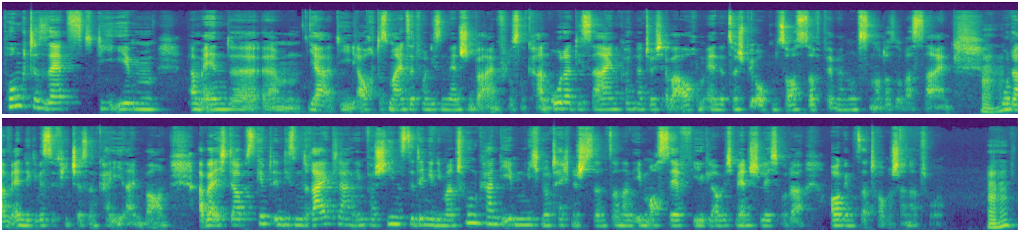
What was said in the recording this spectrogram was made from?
Punkte setzt, die eben am Ende ähm, ja, die auch das Mindset von diesen Menschen beeinflussen kann. Oder Design könnte natürlich aber auch am Ende zum Beispiel Open Source Software benutzen oder sowas sein. Mhm. Oder am Ende gewisse Features in KI einbauen. Aber ich glaube, es gibt in diesem Dreiklang eben verschiedenste Dinge, die man tun kann, die eben nicht nur technisch sind, sondern eben auch sehr viel, glaube ich, menschlich oder organisatorischer Natur. Mhm.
